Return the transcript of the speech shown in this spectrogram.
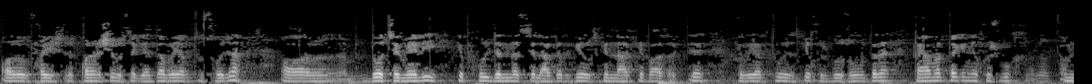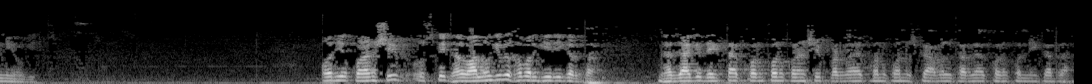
اور قرآن شریف سے کہتا بھائی اب تو سو جا اور دو چمیلی کے پھول جنت سے لا کر کے اس کے ناک کے پاس رکھتے ہیں کہ بھائی اب تو اس کی خوشبو سونگتا رہے قیامت تک انہیں خوشبو کم نہیں ہوگی۔ اور یہ قرآن شریف اس کے گھر والوں کی بھی خبر گیری کرتا ہے۔ گھر جا کے دیکھتا ہے کون کون قرآن شریف پڑھ رہا ہے، کون کون اس پہ عمل کر رہا ہے، کون کون نہیں کر رہا۔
